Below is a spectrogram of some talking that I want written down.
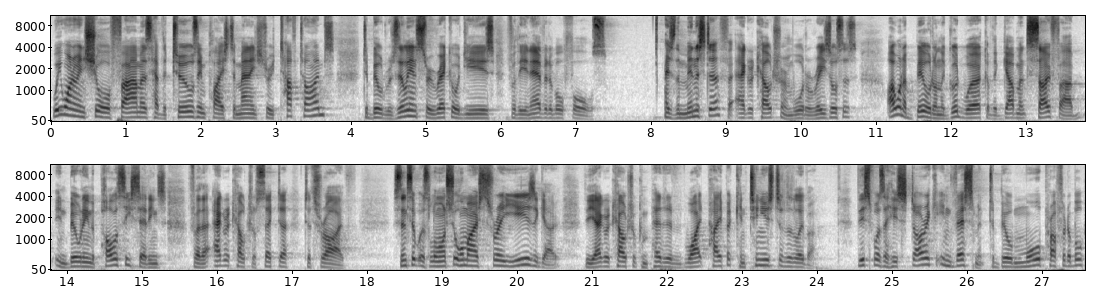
We want to ensure farmers have the tools in place to manage through tough times, to build resilience through record years for the inevitable falls. As the Minister for Agriculture and Water Resources, I want to build on the good work of the government so far in building the policy settings for the agricultural sector to thrive. Since it was launched almost three years ago, the Agricultural Competitive White Paper continues to deliver. This was a historic investment to build more profitable,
